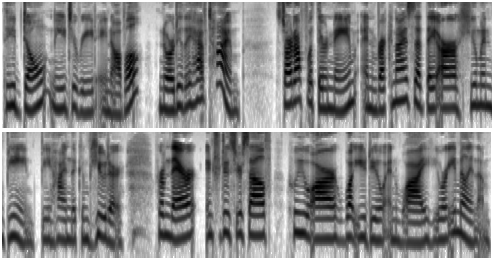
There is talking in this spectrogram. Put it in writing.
They don't need to read a novel, nor do they have time. Start off with their name and recognize that they are a human being behind the computer. From there, introduce yourself, who you are, what you do, and why you are emailing them.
